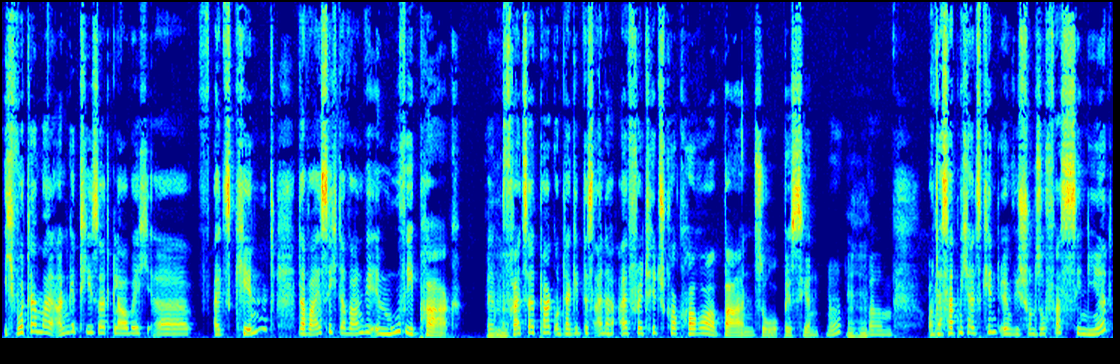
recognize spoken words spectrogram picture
Ich wurde da mal angeteasert, glaube ich, äh, als Kind. Da weiß ich, da waren wir im Moviepark im mhm. Freizeitpark und da gibt es eine Alfred Hitchcock Horrorbahn so bisschen. Ne? Mhm. Ähm, und das hat mich als Kind irgendwie schon so fasziniert,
